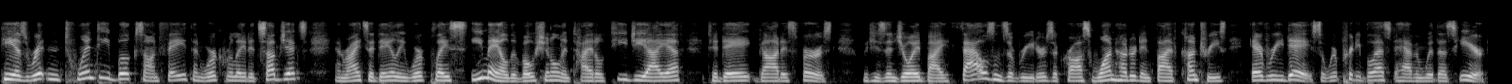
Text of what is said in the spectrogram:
He has written 20 books on faith and work-related subjects and writes a daily workplace email devotional entitled TGIF, Today God is First, which is enjoyed by thousands of readers across 105 countries every day. So we're pretty blessed to have him with us here.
